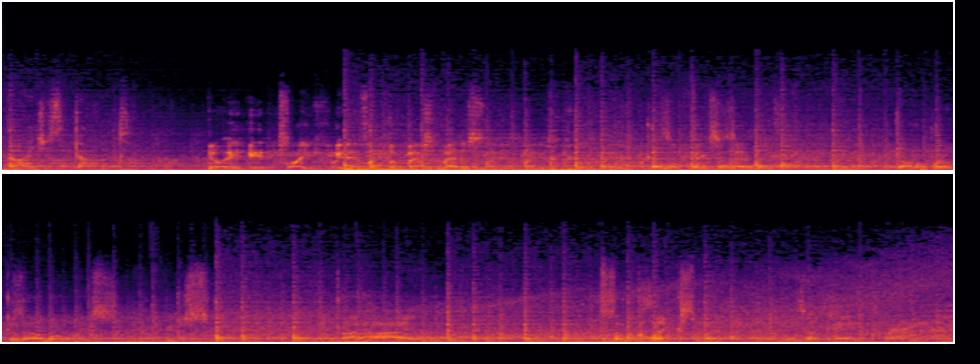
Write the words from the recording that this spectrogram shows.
No, I just don't. You know, it, it's like it is like the best medicine because it fixes everything. Jonah broke his elbow once. We just got high and some clicks, but he's okay. Right.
